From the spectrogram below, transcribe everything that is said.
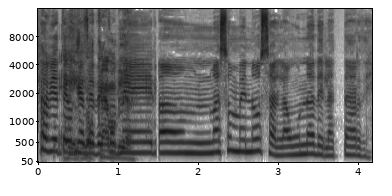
todavía tengo que no hacer de comer. Um, más o menos a la una de la tarde.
